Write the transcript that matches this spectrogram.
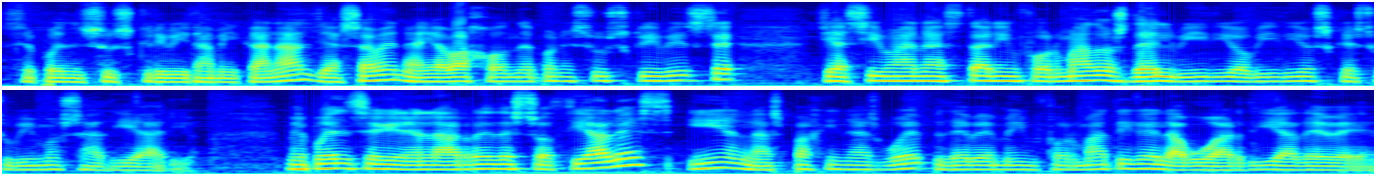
se pueden suscribir a mi canal, ya saben, ahí abajo donde pone suscribirse y así van a estar informados del vídeo, vídeos que subimos a diario. Me pueden seguir en las redes sociales y en las páginas web de BM Informática y la Guardia de.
